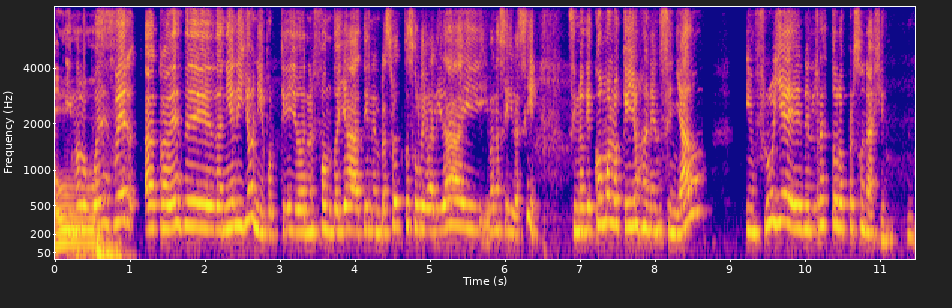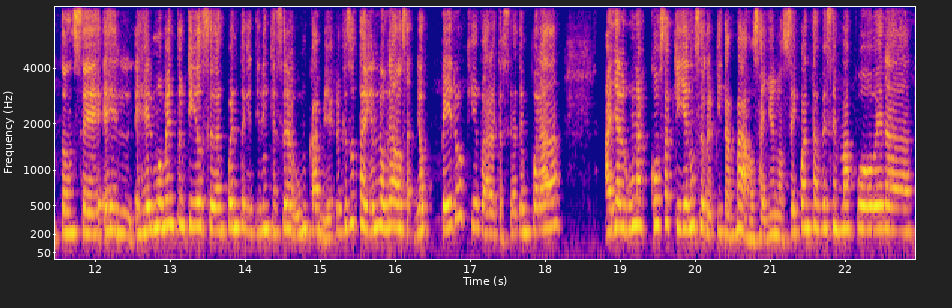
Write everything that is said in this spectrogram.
Y no lo Uf. puedes ver a través de Daniel y Johnny, porque ellos en el fondo ya tienen resuelto su rivalidad y, y van a seguir así. Sino que cómo lo que ellos han enseñado influye en el resto de los personajes. Entonces es el, es el momento en que ellos se dan cuenta que tienen que hacer algún cambio. Yo creo que eso está bien logrado. O sea, yo espero que para la tercera temporada haya algunas cosas que ya no se repitan más. O sea, yo no sé cuántas veces más puedo ver a,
